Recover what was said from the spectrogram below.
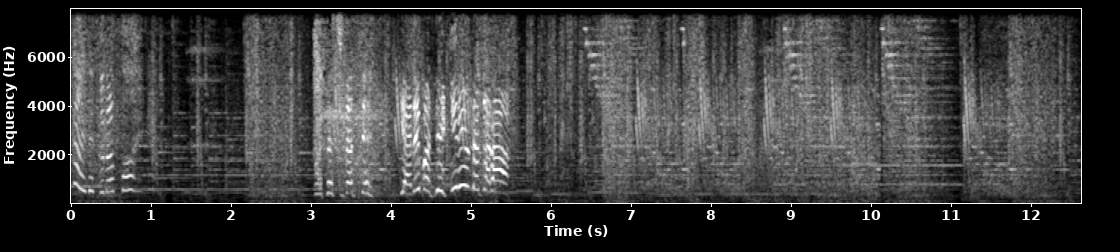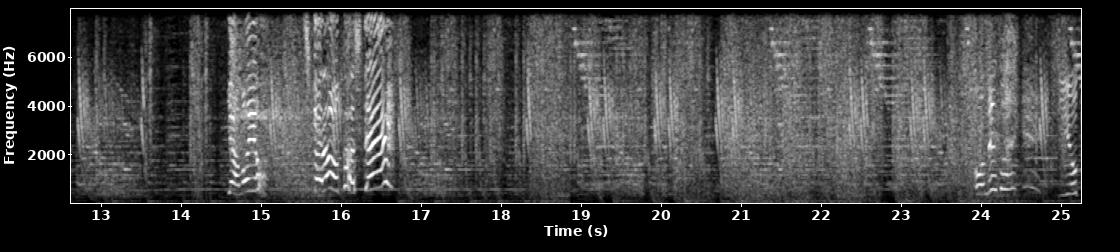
ないでください。私だってやればできるんだから。山よ力を貸して。お願い。避け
